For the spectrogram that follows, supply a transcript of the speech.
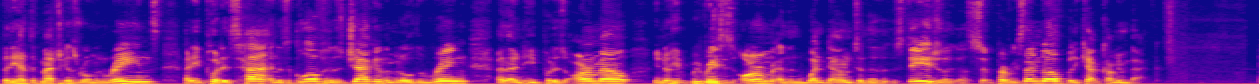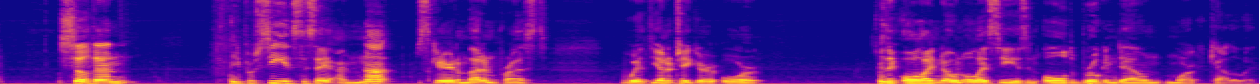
that he had the match against Roman Reigns, and he put his hat and his gloves and his jacket in the middle of the ring, and then he put his arm out. You know, he, he raised his arm and then went down to the stage like a perfect send off, but he kept coming back. So then he proceeds to say, "I'm not scared. I'm not impressed with the Undertaker." Or he's like, "All I know and all I see is an old, broken down Mark Calaway."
